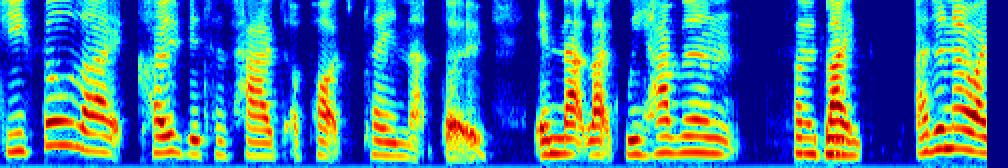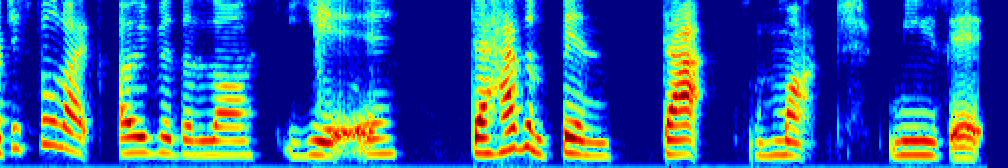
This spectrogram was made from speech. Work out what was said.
Do you feel like COVID has had a part to play in that though? In that, like, we haven't like I don't know. I just feel like over the last year, there hasn't been that much music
